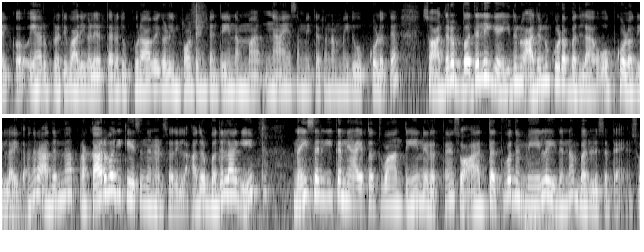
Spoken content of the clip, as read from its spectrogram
ಲೈಕ್ ಯಾರು ಪ್ರತಿವಾದಿಗಳಿರ್ತಾರೆ ಅದು ಪುರಾವೆಗಳು ಇಂಪಾರ್ಟೆಂಟ್ ಅಂತ ಏನು ನಮ್ಮ ನ್ಯಾಯ ಸಂಹಿತೆ ಅಥವಾ ನಮ್ಮ ಇದು ಒಪ್ಕೊಳ್ಳುತ್ತೆ. ಸೊ ಅದರ ಬದಲಿಗೆ ಇದನ್ನು, ಅದನ್ನು ಕೂಡ ಬದಲ, ಒಪ್ಕೊಳ್ಳೋದಿಲ್ಲ ಇದು. ಅಂದರೆ ಅದನ್ನು ಪ್ರಕಾರವಾಗಿ ಕೇಸನ್ನು ನಡೆಸೋದಿಲ್ಲ. ಅದರ ಬದಲಾಗಿ ನೈಸರ್ಗಿಕ ನ್ಯಾಯ ತತ್ವ ಅಂತ ಏನಿರುತ್ತೆ ಸೊ ಆ ತತ್ವದ ಮೇಲೆ ಇದನ್ನು ಬದಲಿಸುತ್ತೆ ಸೊ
